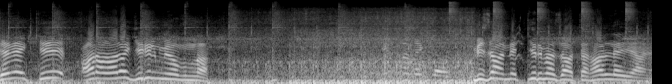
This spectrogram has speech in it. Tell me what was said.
Demek ki aralara girilmiyor bunlar. Gitme girmek lazım. Bir zahmet girme zaten Harley yani.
